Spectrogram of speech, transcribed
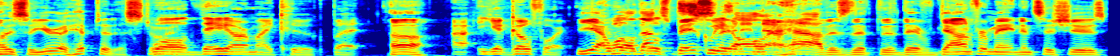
Oh, so you're a hip to this story? Well, they are my kook, but oh. uh, yeah, go for it. Yeah, well, We'll- that's we'll basically all now, I yeah. have is that they're down for maintenance issues.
